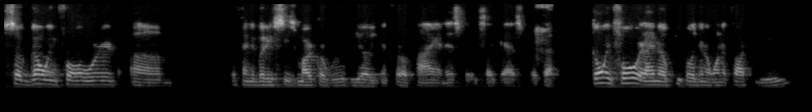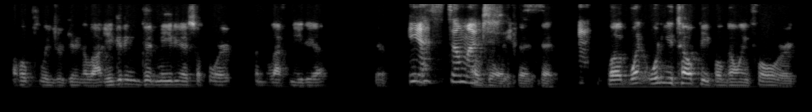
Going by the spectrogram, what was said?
so going forward um if anybody sees marco rubio you can throw a pie in his face i guess but uh, going forward, I know people are going to want to talk to you. Hopefully, you're getting a lot. You're getting good media support from the left media. Yeah. Yes, so much. Oh, good, good, good. Well, what what do you tell people going forward?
